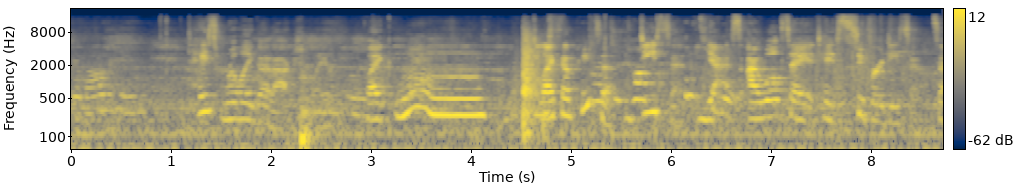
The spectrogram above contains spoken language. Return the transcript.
The tastes really good actually. Mm-hmm. Like Mmm. Like a pizza. decent. Yes, I will say it tastes super decent. So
